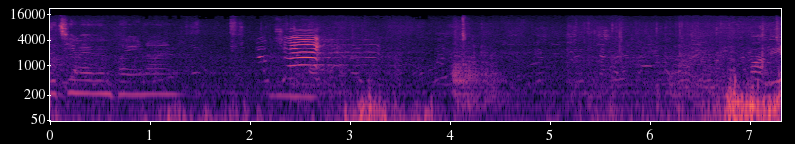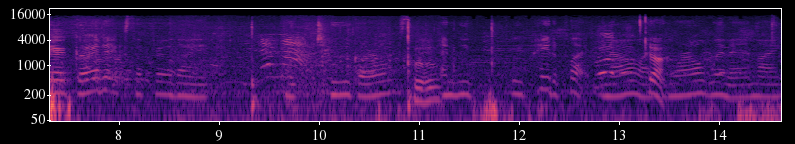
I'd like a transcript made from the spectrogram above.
The team I've been playing on. They're good except for like like two girls, Mhm. and we we pay to play. You know, like Yeah. we're all women. Like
